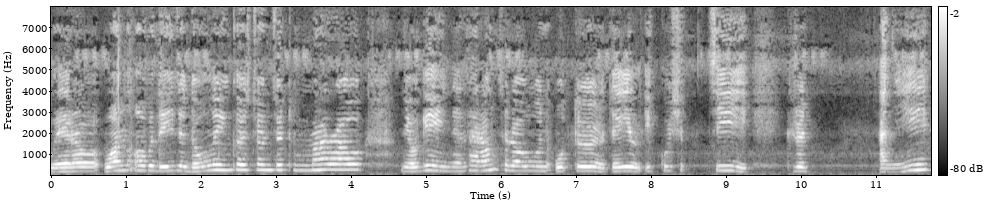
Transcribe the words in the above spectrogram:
wear one of these darling costumes tomorrow? 여기 있는 사랑스러운 옷들 내일 입고 싶지. 그렇, 아니,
